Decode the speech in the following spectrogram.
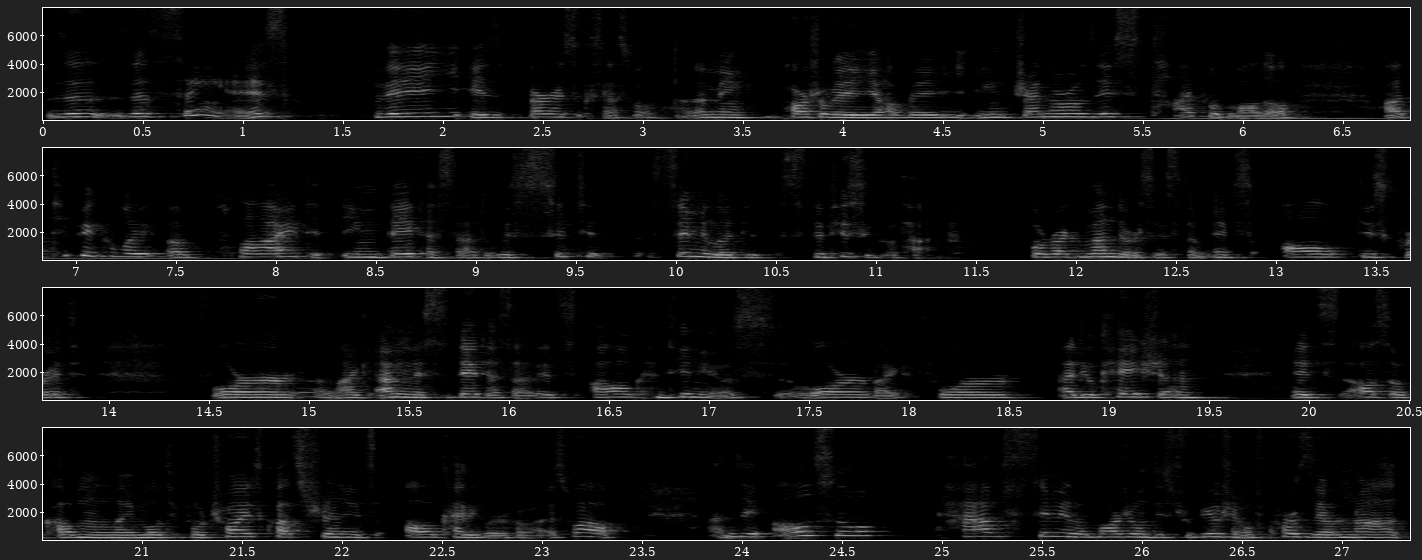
the, the thing is, VAE is very successful. I mean, partial VAE or in general, this type of model are typically applied in data set with similar statistical type. For recommender system, it's all discrete. For like MNIST data set, it's all continuous. Or like for education, it's also commonly multiple choice question, it's all categorical as well. And they also have similar marginal distribution. Of course, they're not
